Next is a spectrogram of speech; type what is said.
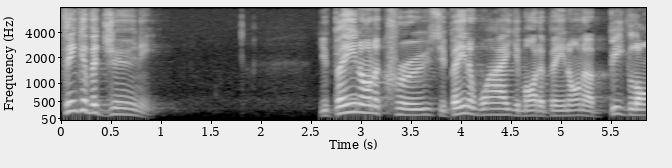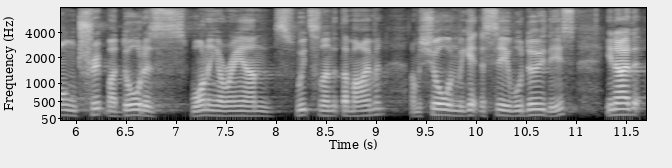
Think of a journey. You've been on a cruise, you've been away, you might have been on a big long trip. My daughter's wanting around Switzerland at the moment. I'm sure when we get to see her, we'll do this. You know, that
